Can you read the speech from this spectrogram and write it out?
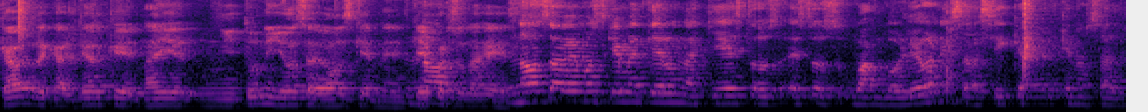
Cabe recalcar que nadie, ni tú ni yo sabemos quién es, qué no, personaje es. No sabemos qué metieron aquí estos, estos guangoleones, así que a ver qué nos sale.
